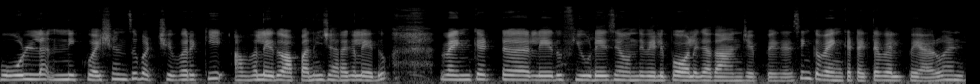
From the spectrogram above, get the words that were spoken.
బోల్డ్ అన్ని క్వశ్చన్స్ బట్ చివరికి అవ్వలేదు. ఆ పని జరగలేదు. వెంకట్ లేదు ఫ్యూ డేసే ఉంది వెళ్ళిపోవాలి కదా అని చెప్పేసి ఇంకా వెంకట్ అయితే వెళ్ళిపోయారు. అండ్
